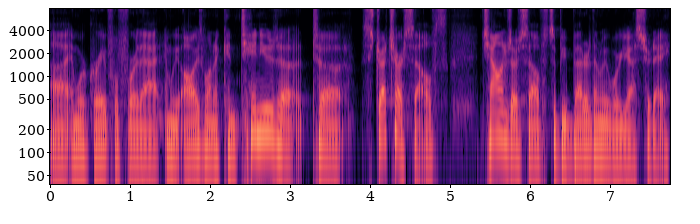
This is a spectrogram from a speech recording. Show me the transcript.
uh, and we're grateful for that. And we always want to continue to to stretch ourselves. Challenge ourselves to be better than we were yesterday.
